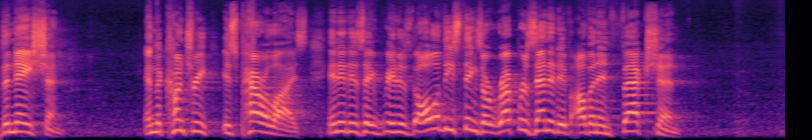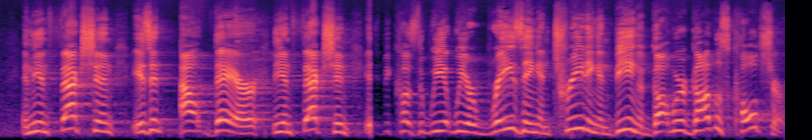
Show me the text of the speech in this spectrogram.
the nation. And the country is paralyzed. And it is a, it is, all of these things are representative of an infection. And the infection isn't out there, the infection is because we, we are raising and treating and being a God, we're a godless culture.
